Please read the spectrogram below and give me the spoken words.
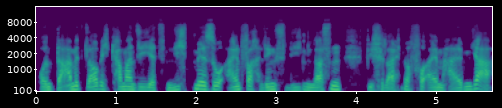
Und damit, glaube ich, kann man sie jetzt nicht mehr so einfach links liegen lassen wie vielleicht noch vor einem halben Jahr.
